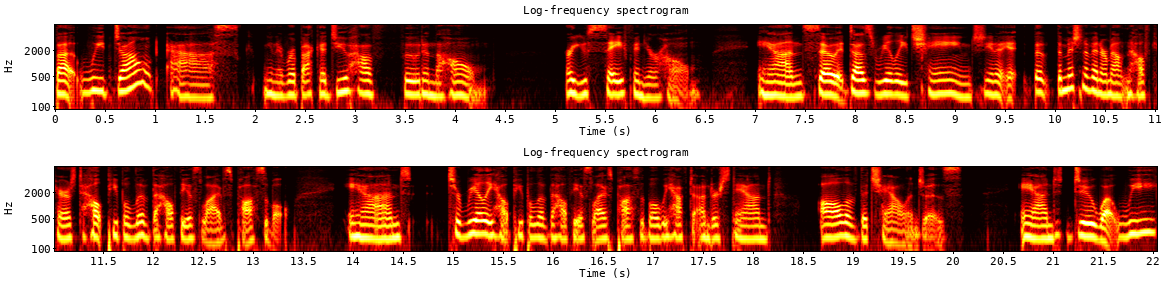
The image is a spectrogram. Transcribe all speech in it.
But we don't ask, you know, Rebecca, do you have food in the home? Are you safe in your home? And so it does really change. You know, it, the, the mission of Intermountain Healthcare is to help people live the healthiest lives possible. And to really help people live the healthiest lives possible, we have to understand all of the challenges and do what we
